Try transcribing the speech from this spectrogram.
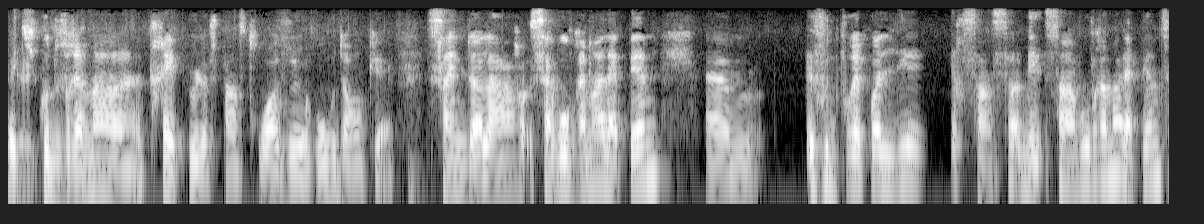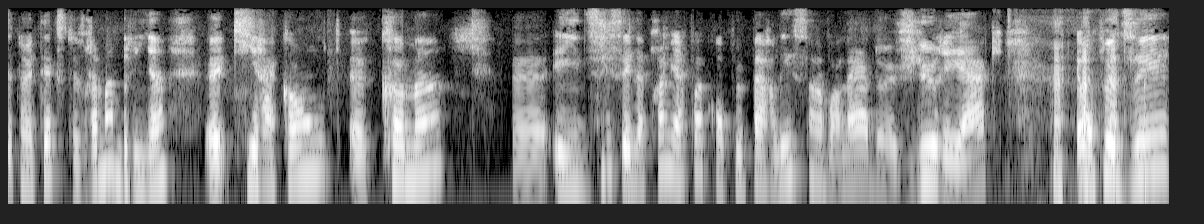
euh, qui coûte vraiment très peu, je pense 3 euros, donc 5 dollars. Ça vaut vraiment la peine vous ne pourrez pas le lire sans ça, mais ça en vaut vraiment la peine. C'est un texte vraiment brillant euh, qui raconte euh, comment, euh, et il dit, c'est la première fois qu'on peut parler sans avoir l'air d'un vieux réac. on peut dire,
